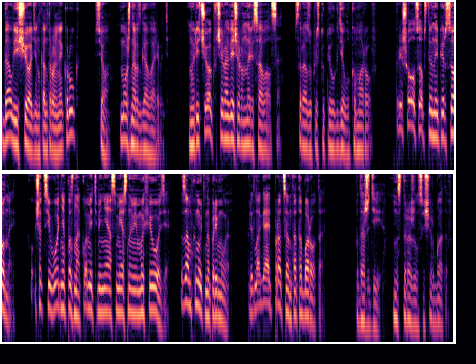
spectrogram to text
дал еще один контрольный круг. Все, можно разговаривать. Морячок вчера вечером нарисовался. Сразу приступил к делу Комаров. Пришел собственной персоной. Хочет сегодня познакомить меня с местными мафиози, замкнуть напрямую. Предлагает процент от оборота. «Подожди», — насторожился Щербатов.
